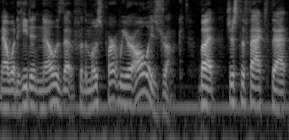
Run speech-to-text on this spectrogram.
Now, what he didn't know is that for the most part, we are always drunk. But just the fact that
